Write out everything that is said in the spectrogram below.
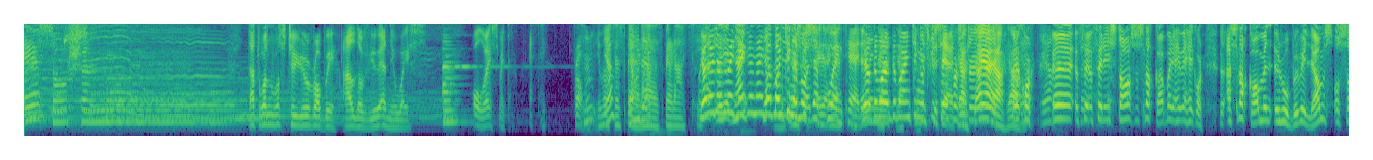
Er så skjønn. That one was to you, Robbie. I love you anyways. Always, mente Fra- Du Ja, det- deg, spille deg. Ja, nei, ja, det var- Nei, nei, nei, ja, det var en ting jeg skulle si. Ja, det var, den det var en ting jeg skulle si først. Ja, ja, ja, ja. Bare kort. Eh, For, for i stad så snakka jeg bare helt kort. Jeg snakka om en Robbie Williams og, så,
